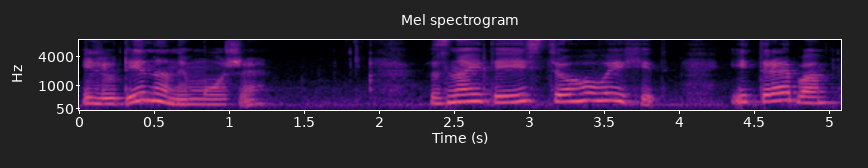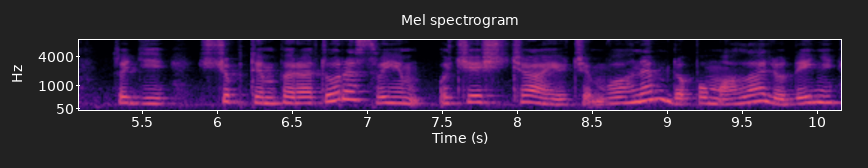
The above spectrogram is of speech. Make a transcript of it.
і людина не може знайти із цього вихід. І треба тоді, щоб температура своїм очищаючим вогнем допомогла людині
